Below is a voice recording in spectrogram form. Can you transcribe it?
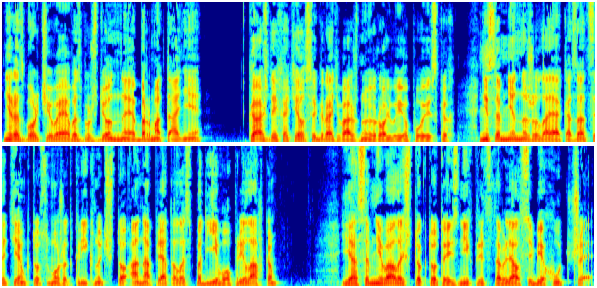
неразборчивое возбужденное бормотание. Каждый хотел сыграть важную роль в ее поисках, несомненно желая оказаться тем, кто сможет крикнуть, что она пряталась под его прилавком. Я сомневалась, что кто-то из них представлял себе худшее.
